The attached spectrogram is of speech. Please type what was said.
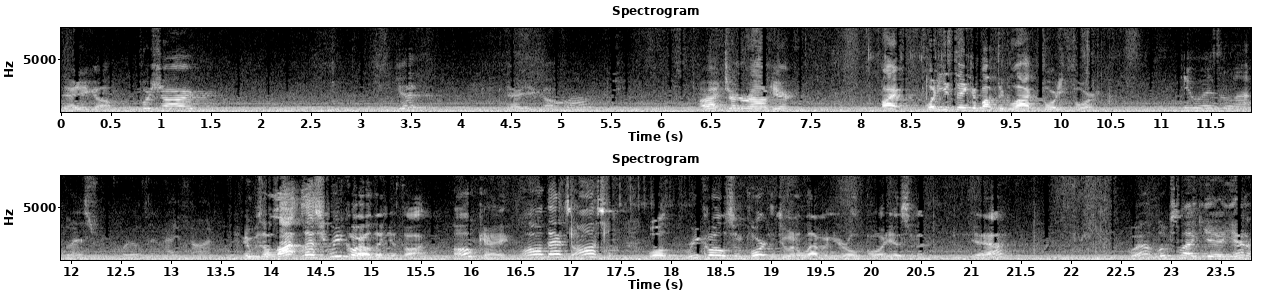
There you go. Push hard. Get it? There you go. All right, turn around here. All right, what do you think about the Glock 44? It was a lot less recoil than I thought. It was a lot less recoil than you thought. Okay, well, that's awesome. Well, recoil is important to an 11 year old boy, isn't it? Yeah? Well, it looks like you, you had a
